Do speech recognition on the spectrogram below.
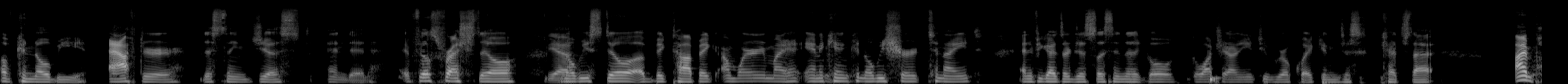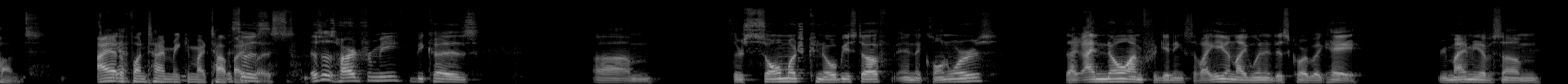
of Kenobi after this thing just ended. It feels fresh still. Yeah, Kenobi's still a big topic. I'm wearing my Anakin Kenobi shirt tonight, and if you guys are just listening to it, go go watch it on YouTube real quick and just catch that. I'm pumped. I had Yeah. a fun time making my top This five was- list. this was hard for me because um there's so much Kenobi stuff in the Clone Wars like I know I'm forgetting stuff. I even like went in Discord like, hey, remind me of some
